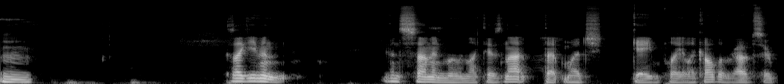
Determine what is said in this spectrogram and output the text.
Mm. Cause like even even Sun and Moon, like there's not that much gameplay. Like all the routes are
